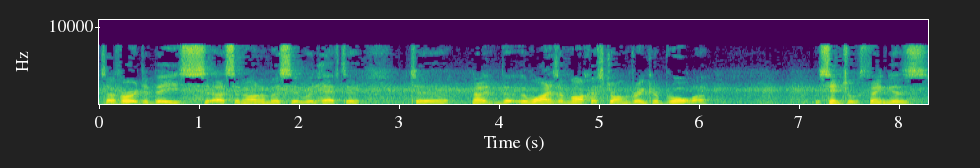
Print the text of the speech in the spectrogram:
So for it to be uh, synonymous, it would have to, to no, the, the wine is a mocker, strong drinker, brawler. The central thing is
